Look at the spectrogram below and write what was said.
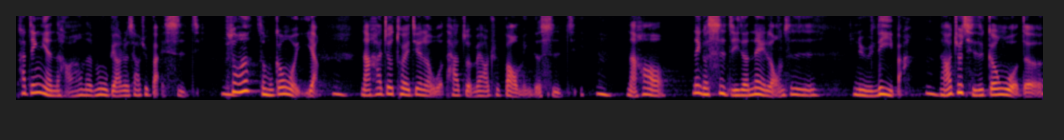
他今年的好像的目标就是要去摆市集。我说啊，怎么跟我一样？嗯，然后他就推荐了我他准备要去报名的市集。嗯，然后。那个市集的内容是女力吧，嗯，然后就其实跟我的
